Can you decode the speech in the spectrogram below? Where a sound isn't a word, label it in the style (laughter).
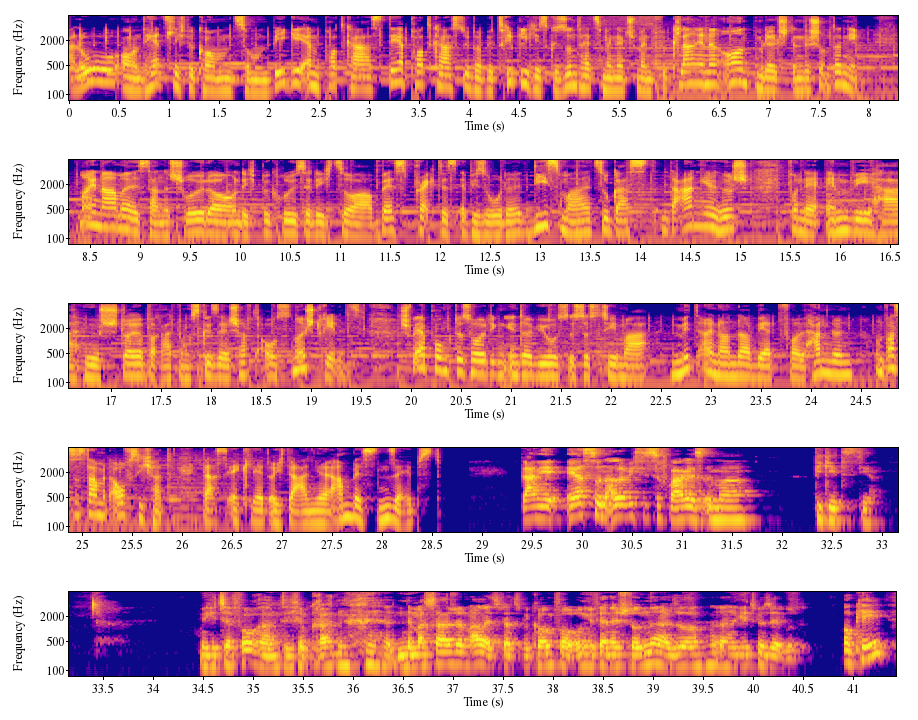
Hallo und herzlich willkommen zum BGM Podcast, der Podcast über betriebliches Gesundheitsmanagement für kleine und mittelständische Unternehmen. Mein Name ist Hannes Schröder und ich begrüße dich zur Best Practice Episode. Diesmal zu Gast Daniel Hirsch von der MWH Hirsch Steuerberatungsgesellschaft aus Neustrelitz. Schwerpunkt des heutigen Interviews ist das Thema Miteinander wertvoll handeln und was es damit auf sich hat. Das erklärt euch Daniel am besten selbst. Daniel, erste und allerwichtigste Frage ist immer, wie geht es dir? Mir geht's hervorragend. Ich habe gerade (laughs) eine Massage am Arbeitsplatz bekommen vor ungefähr einer Stunde, also äh, geht's mir sehr gut. Okay,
